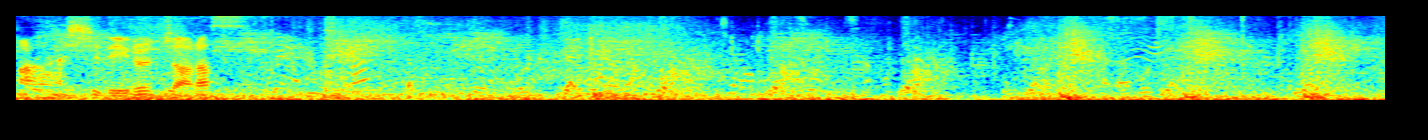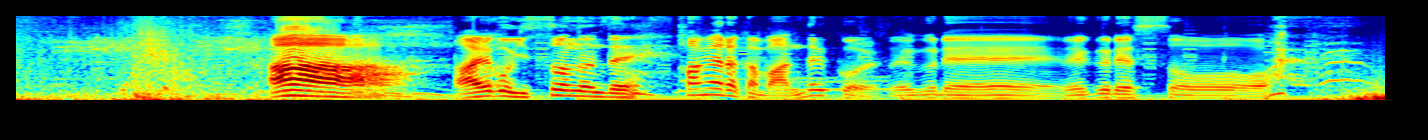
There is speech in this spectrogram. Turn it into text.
아씨 내 이럴 줄 알았어. 아 알고 있었는데 카메라가 만들걸. 왜 그래? 왜 그랬어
